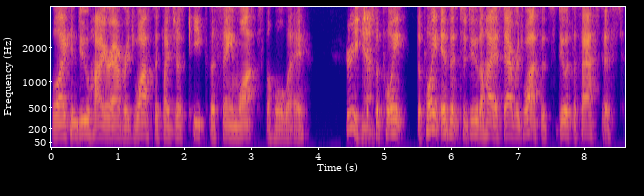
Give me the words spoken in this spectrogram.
well i can do higher average watts if i just keep the same watts the whole way yeah. The point the point isn't to do the highest average watts; it's to do it the fastest.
